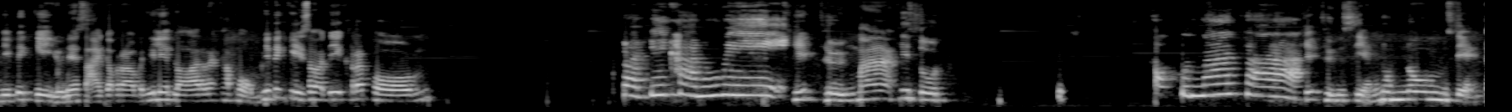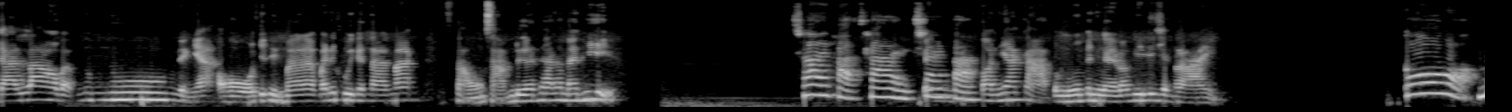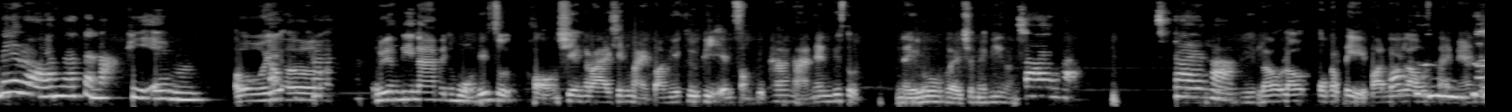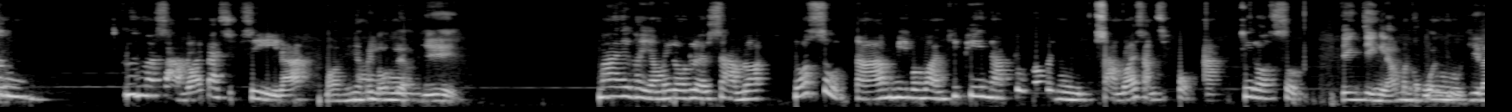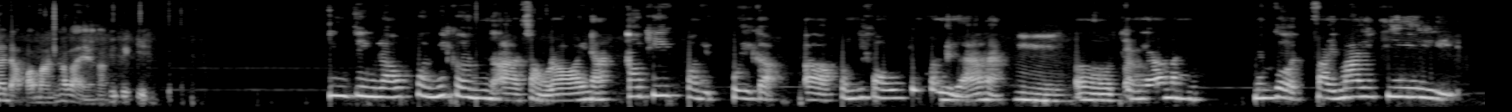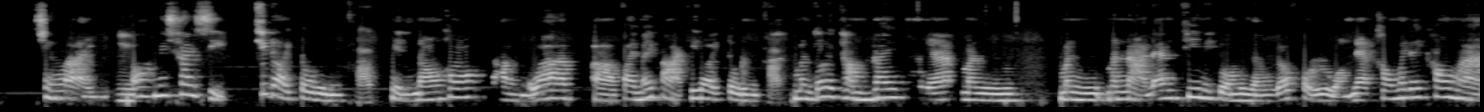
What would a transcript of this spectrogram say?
พี่ติ๊กกี้อยู่ในสายกับเราเป็นที่เรียบร้อยแล้วครับผม พี่ติ๊กกี้สวัสดีครับผม สวัสดีค่ะน้องวี คิดถึงมากที่สุด ขอบคุณมากค่ะ คิดถึงเสียงนุ่มๆ เสียงการเล่าแบบนุ่มๆ อย่างเงี้ย โอ้โห คิดถึงมาก ไม่ได้คุยกันนานมากสองสามเดือนได้แล้วไหมพี่ ใช่ค่ะ ใช่ ใช่ค่ะ ตอนนี้อากาศตรงนู้นเป็นไงบ้างพี่ที่เชียงราย ก็ไม่ร้อนนะ แต่หนัก PM โอ้ยเออ เรื่องที่น่าเป็นห่วงที่สุดของเชียงรายเชียงใหม่ตอนนี้คือ PM 2.5 หนาแน่นที่สุดในโลกเลยใช่ไหมพี่ตอนนี้ใช่ค่ะ ใช่ค่ะ แล้วเราปกติตอนนี้เราใส่แมสขึ้นขึ้นมาสามร้อยแปดสิบสี่แล้วตอนนี้ยังไม่ลดเลยเหรอพี่ ไม่ค่ะยังไม่ลดเลยสามร้อย ลดสุดนะมีบางวันที่พี่นับดูก็เป็นสามร้อยสามสิบหกอะที่ลดสุด จริง ๆ แล้วมันควรอืมอยู่ที่ระดับประมาณเท่าไหร่อะครับพี่ติ๊กกี้จริง ๆ แล้วคนไม่เกินอ่าสองร้อยนะ เท่าที่คนคุยกับเอ่อคนที่เขาเป็นคนเหนือค่ะอืม เออทีเนี้ยมันมันเกิดไฟไหม้ที่เชียงใหม่อืม อ๋อไม่ใช่สิ ที่ดอยตุงครับ เห็นน้องเขาเล่าให้ฟังว่าอ่าไฟไหม้ป่าที่ดอยตุง ครับ มันก็เลยทำให้ทีเนี้ยมันมันมันหนาแน่นที่ในตัวเมือง แล้วฝนหลวงเนี่ยเขาไม่ได้เข้ามา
